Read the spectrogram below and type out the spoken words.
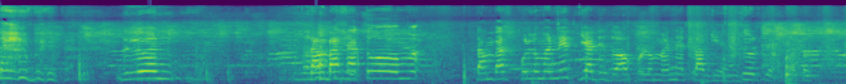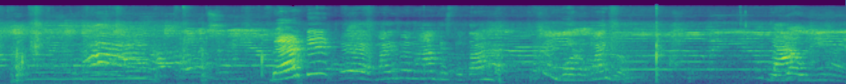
lebih duluan tambah satu tambah 10 menit jadi 20 menit lagi. Berarti Eh, maizon habis tuh tambah. Tapi yang borong maizon. Udah ujian.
